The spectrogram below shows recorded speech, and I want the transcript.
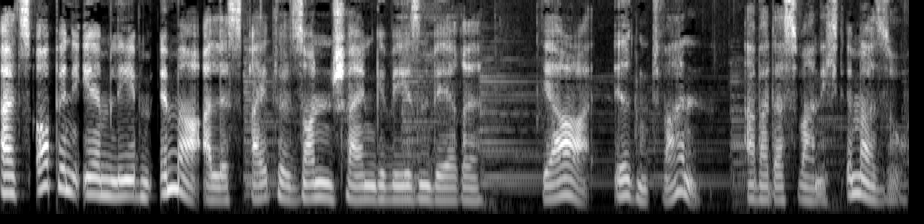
Als ob in ihrem Leben immer alles eitel Sonnenschein gewesen wäre. Ja, irgendwann, aber das war nicht immer so.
